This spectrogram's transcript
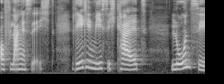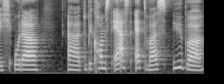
auf lange Sicht. Regelmäßigkeit lohnt sich oder äh, du bekommst erst etwas über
